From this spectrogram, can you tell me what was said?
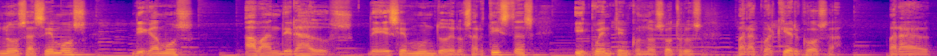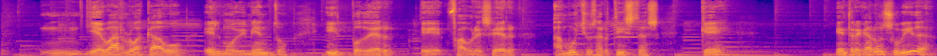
nos hacemos, digamos, abanderados de ese mundo de los artistas y cuenten con nosotros para cualquier cosa, para mm, llevarlo a cabo el movimiento y poder eh, favorecer a muchos artistas que entregaron su vida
